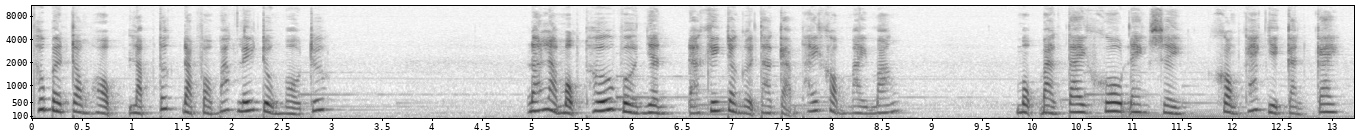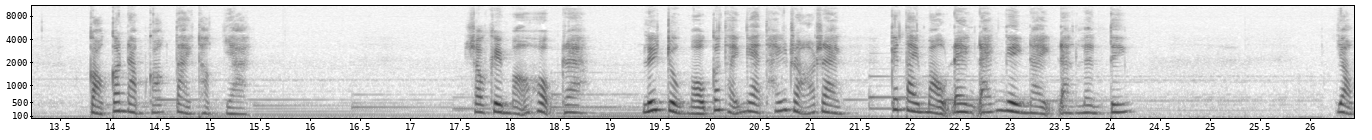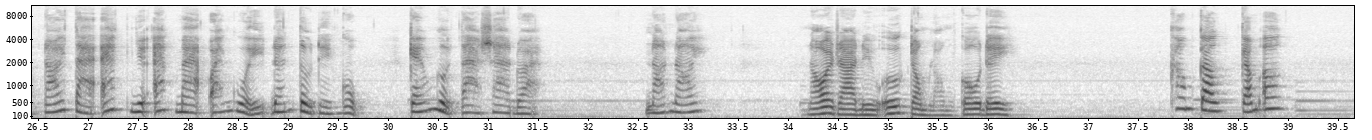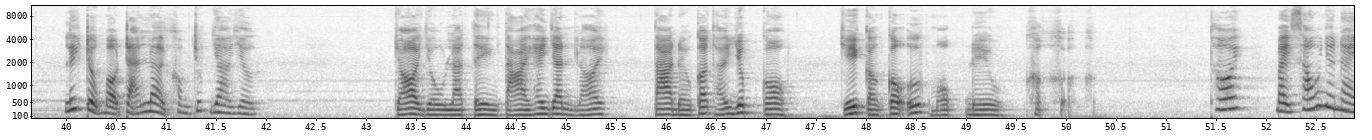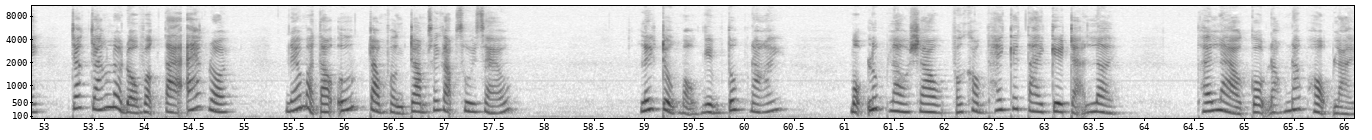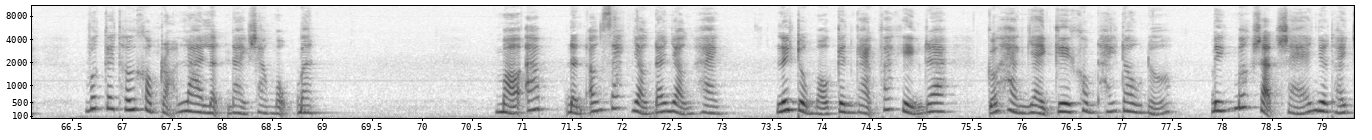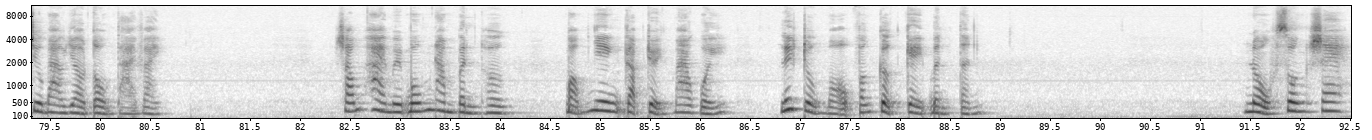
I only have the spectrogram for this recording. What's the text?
Thứ bên trong hộp lập tức đập vào mắt lý trường mộ trước đó là một thứ vừa nhìn đã khiến cho người ta cảm thấy không may mắn. Một bàn tay khô đen xì, không khác gì cành cây, còn có năm ngón tay thật dài. Sau khi mở hộp ra, lý trường mộ có thể nghe thấy rõ ràng cái tay màu đen đáng nghi này đang lên tiếng. Giọng nói tà ác như ác ma oán quỷ đến từ địa ngục, kéo người ta xa đọa. Nó nói nói ra điều ước trong lòng cô đi. Không cần cảm ơn. Lý trường mộ trả lời không chút do dự. Cho dù là tiền tài hay danh lợi ta đều có thể giúp cô. Chỉ cần cô ước một điều. Thôi mày xấu như này chắc chắn là đồ vật tà ác rồi. Nếu mà tao ước trăm phần trăm sẽ gặp xui xẻo. Lý trường mộ nghiêm túc nói. Một lúc lâu sau vẫn không thấy cái tay kia trả lời thế là cô đóng nắp hộp lại, vứt cái thứ không rõ lai lịch này sang một bên. Mở app, định ấn xác nhận đã nhận hàng. Lý trùng mộ kinh ngạc phát hiện ra, cửa hàng giày kia không thấy đâu nữa. Biến mất sạch sẽ như thể chưa bao giờ tồn tại vậy. Sống 24 năm bình thường, bỗng nhiên gặp chuyện ma quỷ. Lý trùng mộ vẫn cực kỳ bình tĩnh. Nụ xuân xe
